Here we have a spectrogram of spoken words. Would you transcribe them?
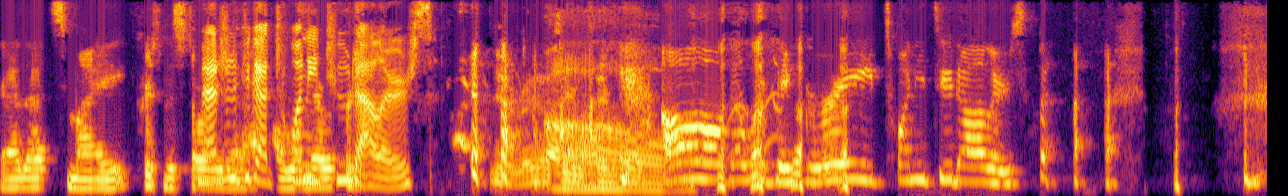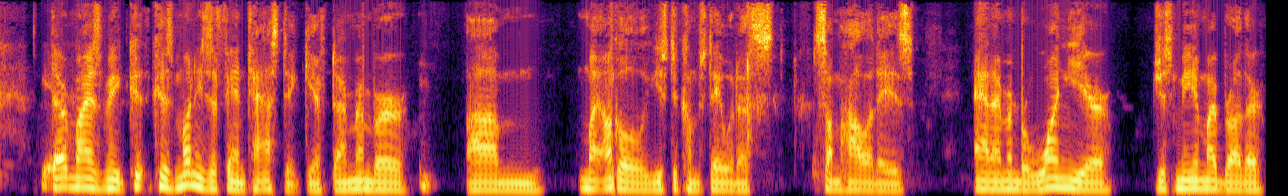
yeah that's my Christmas story. Imagine if you got I will never twenty two forget. dollars. Yeah, right. I'll say the same thing. Oh, that would have been great. Twenty two dollars. That reminds me because money's a fantastic gift. I remember um, my uncle used to come stay with us some holidays, and I remember one year, just me and my brother,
